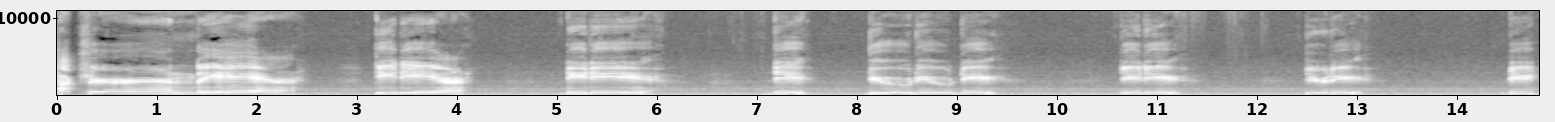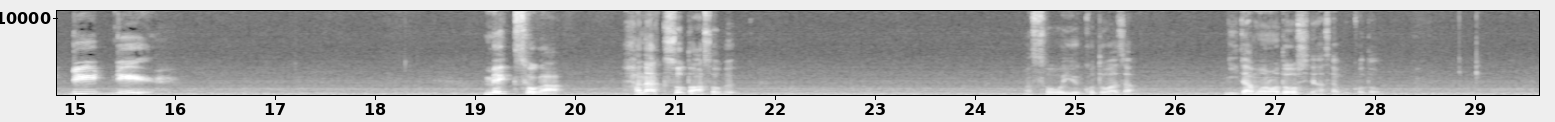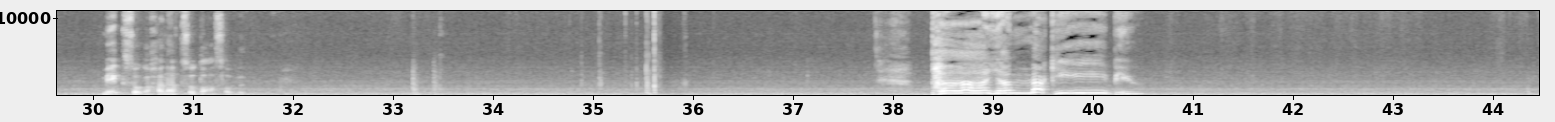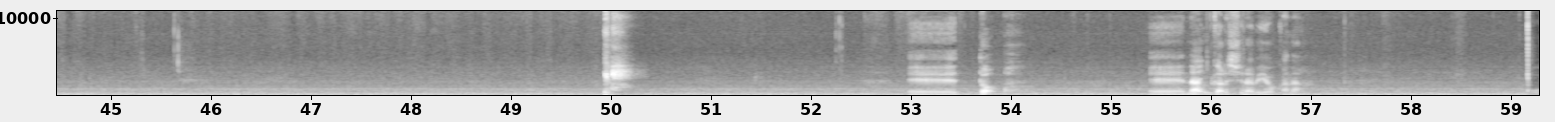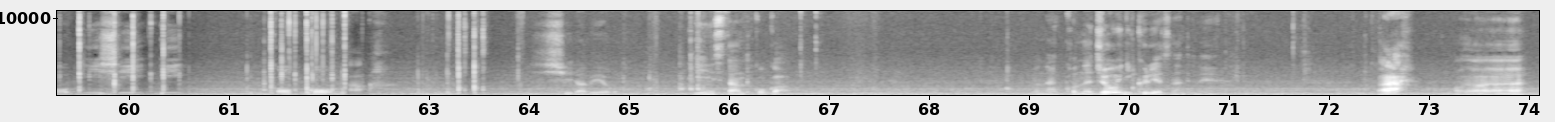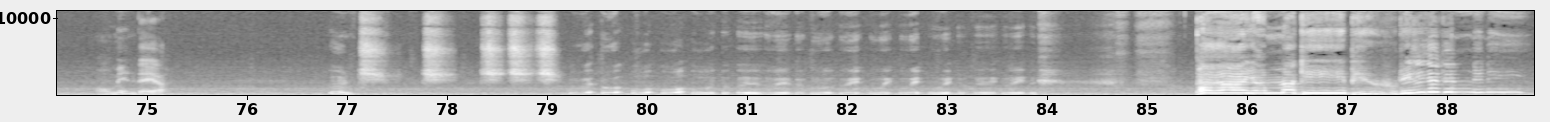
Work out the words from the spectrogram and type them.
Action there! D dear! D D! D! Do do D! D D! Do D! D D D! メクソが鼻くそと遊ぶ。まあ、そういうことわざ。似た者同士で遊ぶこと。目くそが鼻くそと遊ぶ。パーヤマキビュー。えー、っと、えー、何から調べようかな。石井ココア。調べよう。インスタントココア。もうなんかこんな上位に来るやつなんてね。あおいおいおいおめえんだよ。うんちちちちちうわうわうわうわうわうわうわうわうわうわパーヤマギビューレリレレレリ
